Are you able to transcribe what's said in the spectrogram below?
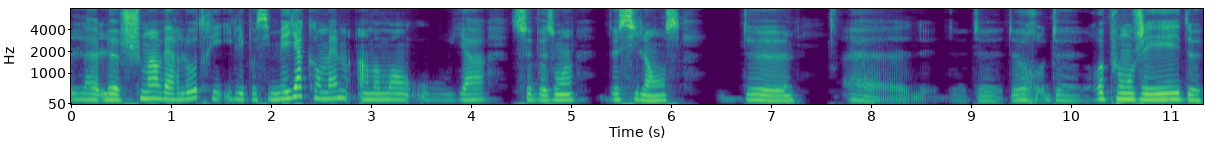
le- le chemin vers l'autre, il, il est possible. Mais il y a quand même un moment où il y a ce besoin de silence, de euh, de, de, de, re- de replonger, de,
